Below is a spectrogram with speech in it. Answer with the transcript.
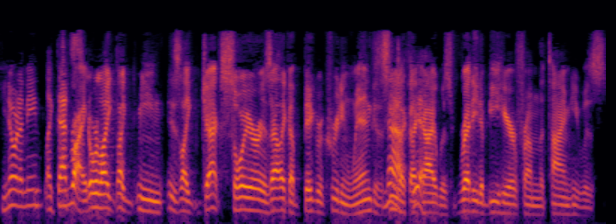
You know what I mean? Like that's right. Or like like I mean, is like Jack Sawyer? Is that like a big recruiting win? Because it seems no, like that yeah. guy was ready to be here from the time he was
